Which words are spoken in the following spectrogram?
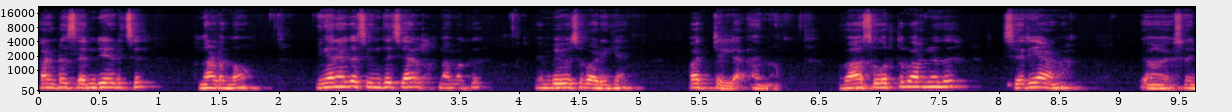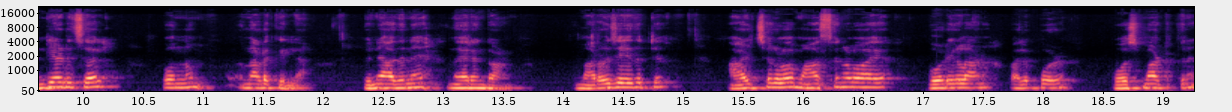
കണ്ട് സെന്റി അടിച്ച് നടന്നോ? ഇങ്ങനെയൊക്കെ ചിന്തിച്ചാൽ നമുക്ക് എം ബി ബി എസ് പഠിക്കാൻ പറ്റില്ല എന്ന്. അപ്പോൾ ആ സുഹൃത്ത് പറഞ്ഞത് ശരിയാണ്. സെന്റി അടിച്ചാൽ ഒന്നും നടക്കില്ല. പിന്നെ അതിനെ നേരം കാണും. മറവ് ചെയ്തിട്ട് ആഴ്ചകളോ മാസങ്ങളോ ആയ ബോഡികളാണ് പലപ്പോഴും പോസ്റ്റ്മോർട്ടത്തിന്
